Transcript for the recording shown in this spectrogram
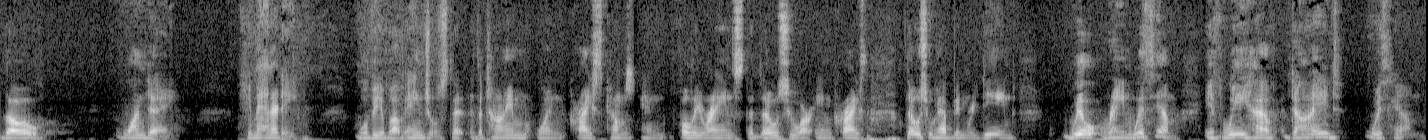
though one day humanity will be above angels, that at the time when Christ comes and fully reigns, that those who are in Christ those who have been redeemed will reign with him. If we have died with him,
